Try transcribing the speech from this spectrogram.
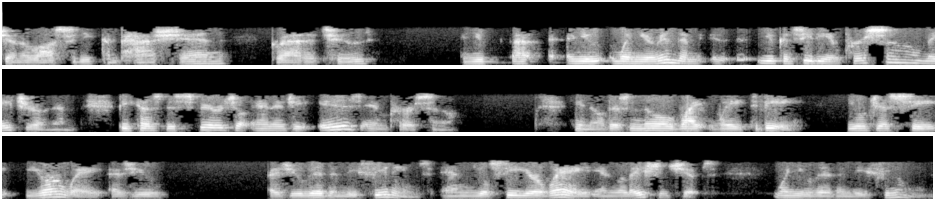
generosity, compassion, gratitude. And you, uh, and you, when you're in them, you can see the impersonal nature of them because the spiritual energy is impersonal. You know, there's no right way to be. You'll just see your way as you as you live in these feelings and you'll see your way in relationships when you live in these feelings.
